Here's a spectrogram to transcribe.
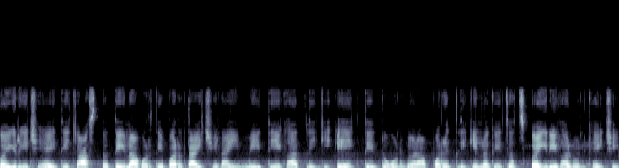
कैरी जी आहे ती जास्त तेलावरती परतायची नाही. मेथी घातली की एक ते दोन वेळा परतली की लगेचच कैरी घालून घ्यायची.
